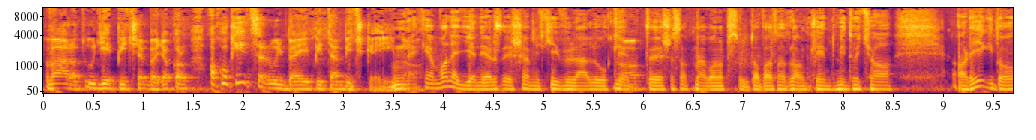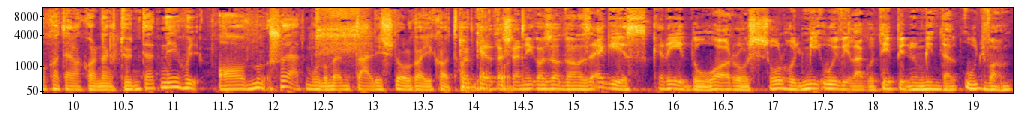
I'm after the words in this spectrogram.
várat úgy építse be, hogy akarom, akkor kétszer úgy beépítem bicskéig. Nekem van egy ilyen érzésem, hogy kívülállóként, Na. és a szakmában abszolút avatatlanként, mint hogyha a régi dolgokat el akarnánk tüntetni, hogy a saját monumentális dolgaikat Tökéletesen igazad van, az egész krédó arról szól, hogy mi új világot építünk, minden úgy van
